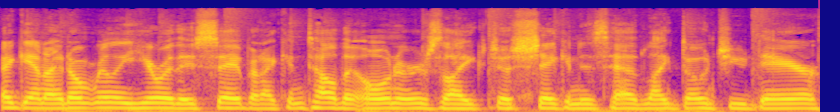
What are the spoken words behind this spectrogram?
again i don't really hear what they say but i can tell the owner's like just shaking his head like don't you dare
